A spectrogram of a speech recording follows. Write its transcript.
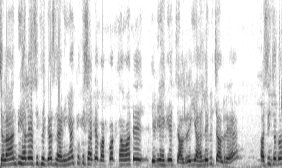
ਚਲਾਨ ਦੀ ਹਲੇ ਅਸੀਂ ਫਿਗਰਸ ਲੈਣੀ ਆ ਕਿਉਂਕਿ ਸਾਡੇ ਵੱਖ-ਵੱਖ ਥਾਵਾਂ ਤੇ ਜਿਹੜੀ ਹੈਗੀ ਚੱਲ ਰਹੀ ਹੈ ਹਲੇ ਵੀ ਚੱਲ ਰਿਹਾ। ਹੈ ਅਸੀਂ ਜਦੋਂ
